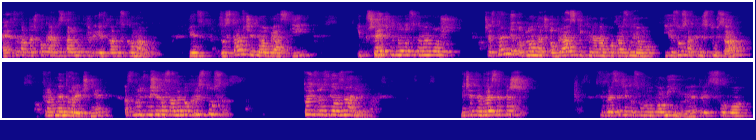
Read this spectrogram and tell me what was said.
a ja chcę wam dać pokarm stały, który jest dla doskonałych. Więc zostawcie te obrazki i przejdźmy do doskonałości. Przestańmy oglądać obrazki, które nam pokazują Jezusa Chrystusa, fragmentarycznie, a zwróćmy się do samego Chrystusa. To jest rozwiązanie. Wiecie, ten werset też, w tym wersecie to słowo pomijmy, to jest słowo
